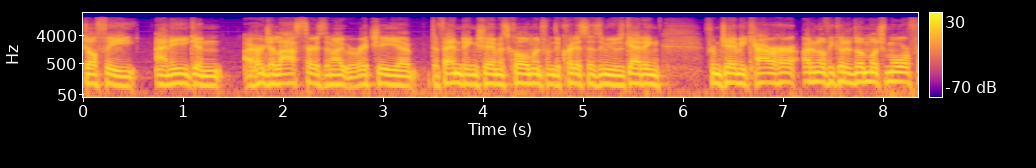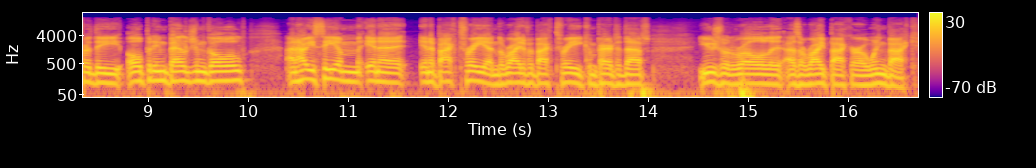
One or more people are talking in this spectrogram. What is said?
Duffy, and Egan I heard you last Thursday night with Richie uh, defending Seamus Coleman from the criticism he was getting from Jamie Carragher. I don't know if he could have done much more for the opening Belgium goal, and how you see him in a in a back three and the right of a back three compared to that usual role as a right back or a wing back.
